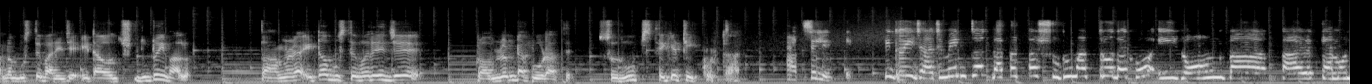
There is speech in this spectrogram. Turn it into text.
আমরা বুঝতে পারি যে এটা দুটোই ভালো। তো আমরা এটাও বুঝতে পারি যে প্রবলেমটা গোড়াতে সো রুটস থেকে ঠিক করতে হয়। অ্যাবসলিউটলি কিন্তু এই জাজমেন্টাল ব্যাপারটা শুধুমাত্র দেখো, এই রং বা তার কেমন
